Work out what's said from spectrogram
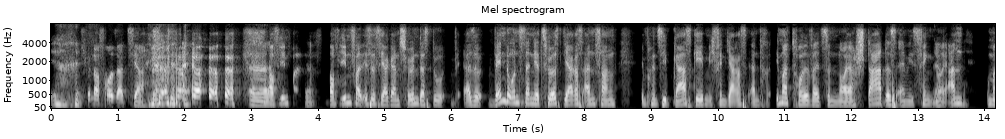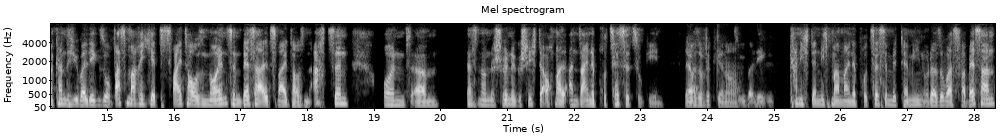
Schöner Vorsatz, ja. äh, auf, jeden Fall, ja. auf jeden Fall ist es ja ganz schön, dass du, also wenn du uns dann jetzt hörst, Jahresanfang im Prinzip Gas geben. Ich finde Jahresanfang immer toll, weil es so ein neuer Start ist. Irgendwie, es fängt ja. neu an und man kann sich überlegen, so was mache ich jetzt 2019 besser als 2018? Und ähm, das ist noch eine schöne Geschichte, auch mal an seine Prozesse zu gehen. Ja, also wirklich genau. zu überlegen, kann ich denn nicht mal meine Prozesse mit Termin oder sowas verbessern,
